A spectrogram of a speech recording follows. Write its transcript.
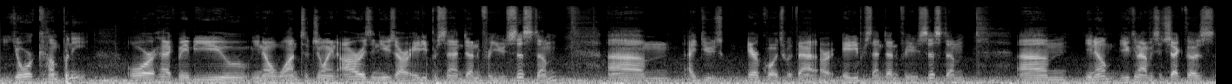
your company, or heck, maybe you you know want to join ours and use our 80% done for you system. Um, I use air quotes with that, our 80% done for you system. Um, you know, you can obviously check those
